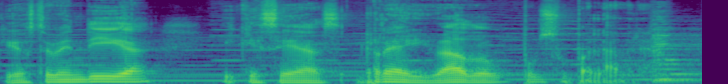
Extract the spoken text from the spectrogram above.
Que Dios te bendiga y que seas reavivado por su palabra.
